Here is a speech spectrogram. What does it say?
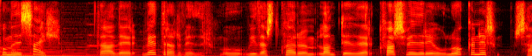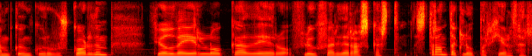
Komiði sæl. Það er vetrarveður og viðast hverjum landið er kvasviðri og lokanir, samgöngur úr skorðum, þjóðvegir lokaðir og flugferðir raskast, strandaglópar hér og þar.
